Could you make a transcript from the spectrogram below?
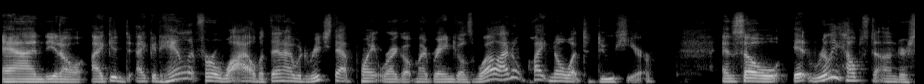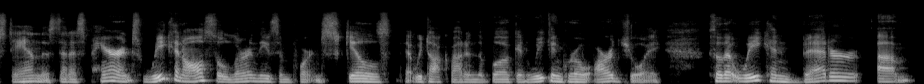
And you know, I could I could handle it for a while, but then I would reach that point where I go, my brain goes, well, I don't quite know what to do here and so it really helps to understand this that as parents, we can also learn these important skills that we talk about in the book, and we can grow our joy so that we can better um,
